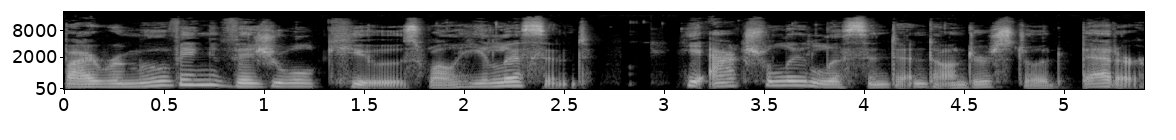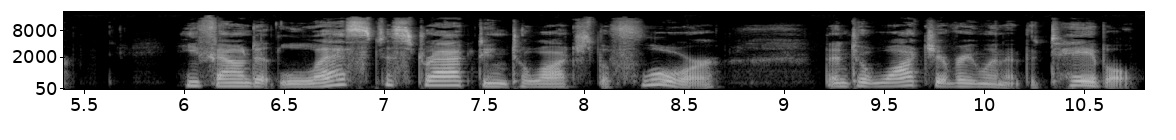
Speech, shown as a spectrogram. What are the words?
By removing visual cues while he listened, he actually listened and understood better. He found it less distracting to watch the floor than to watch everyone at the table,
